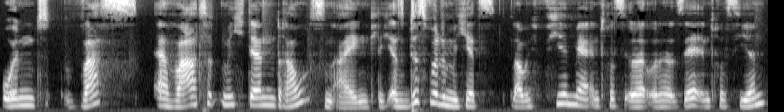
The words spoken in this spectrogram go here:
Und was erwartet mich denn draußen eigentlich? Also das würde mich jetzt, glaube ich, viel mehr interessieren oder, oder sehr interessieren.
